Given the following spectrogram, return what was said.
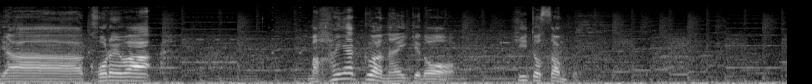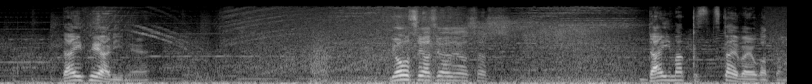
いやこれはまあ早くはないけどヒートスタンプ。大フェアリーね。よしよしよしよしよし。ダイマックス使えばよかったな。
